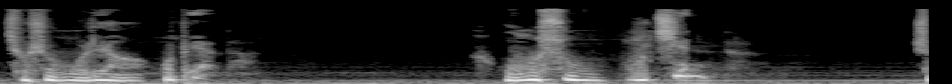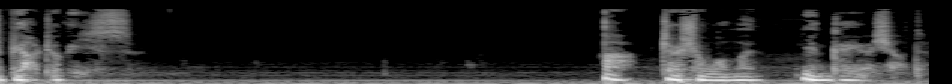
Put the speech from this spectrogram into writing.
就是无量无边的，无数无尽的。是表这个意思啊！这是我们应该要晓得。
